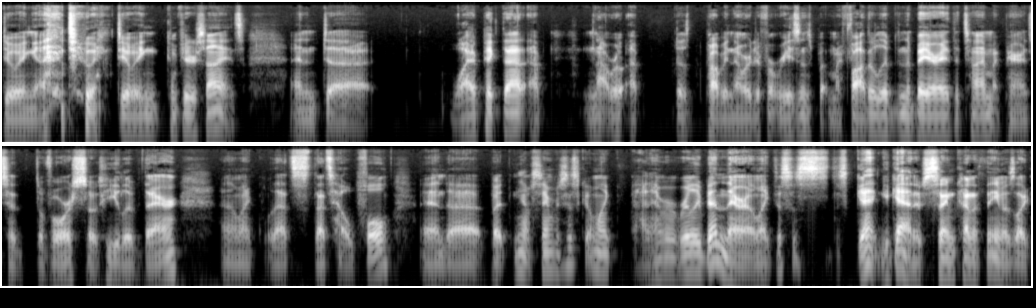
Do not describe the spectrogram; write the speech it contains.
doing uh, doing doing computer science. And uh, why I picked that, I'm not real. There's probably a number of different reasons, but my father lived in the Bay Area at the time. My parents had divorced, so he lived there. And I'm like, well, that's that's helpful. And uh, but you know, San Francisco, I'm like, I never really been there. I'm like, this is this again, again, it's the same kind of theme. I was like,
